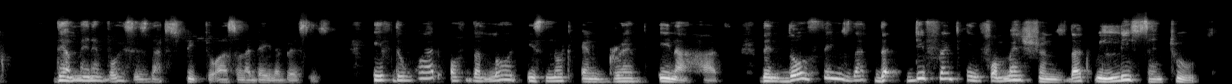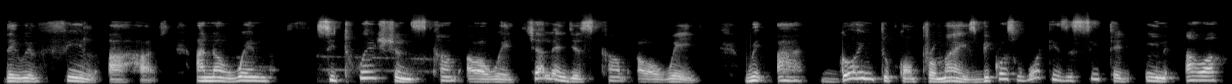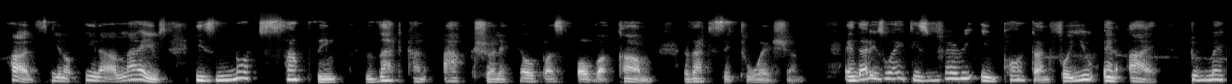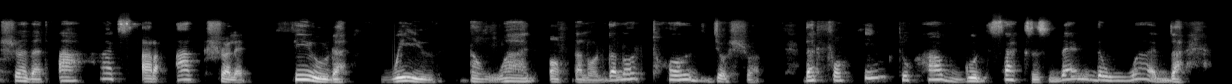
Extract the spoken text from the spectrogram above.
there are many voices that speak to us on a daily basis. If the word of the Lord is not engraved in our heart, then those things that the different informations that we listen to, they will fill our hearts. And now when situations come our way, challenges come our way, we are going to compromise because what is seated in our hearts, you know, in our lives is not something that can actually help us overcome that situation. And that is why it is very important for you and I to make sure that our hearts are actually filled with the word of the Lord. The Lord told Joshua that for him to have good success, then the word,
